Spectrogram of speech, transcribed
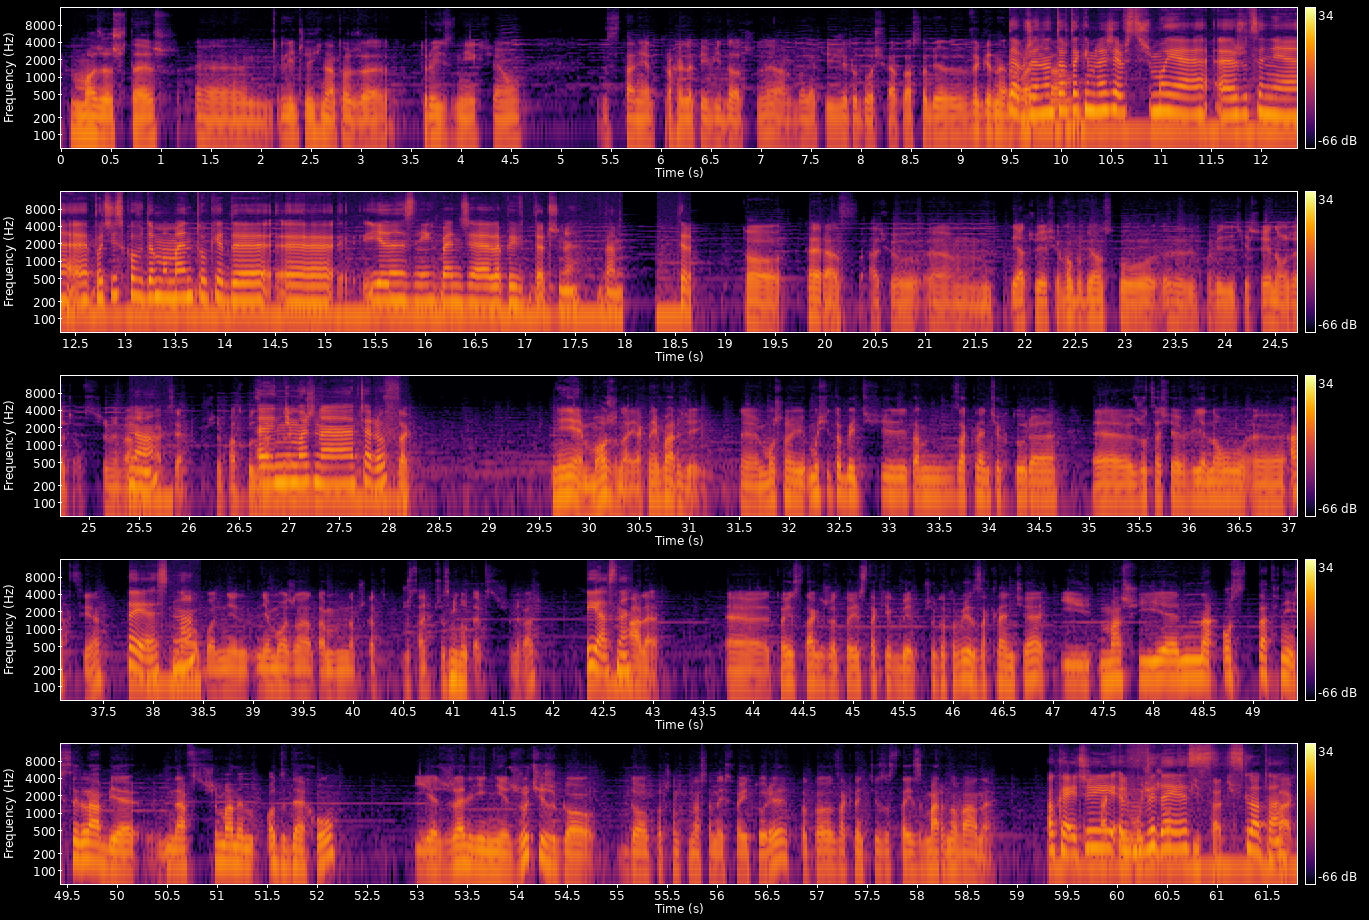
Możesz też em, liczyć na to, że któryś z nich się stanie trochę lepiej widoczny, albo jakieś źródło światła sobie wygenerować. Dobrze, no to w takim razie wstrzymuję e, rzucenie e, pocisków do momentu, kiedy e, jeden z nich będzie lepiej widoczny dla mnie. To teraz, Asiu, ja czuję się w obowiązku y, powiedzieć jeszcze jedną rzecz o wstrzymywanych No. akcjach w przypadku Ale nie można czarów? Zak- Nie, nie, można, jak najbardziej. Muszą, musi to być y, tam zaklęcie, które e, rzuca się w jedną e, akcję, To jest, no. bo nie, nie można tam na przykład rzucać przez minutę wstrzymywać, jasne. ale e, to jest tak, że to jest tak jakby przygotowujesz zaklęcie i masz je na ostatniej sylabie na wstrzymanym oddechu i jeżeli nie rzucisz go do początku następnej swojej tury, to to zaklęcie zostaje zmarnowane. Okej, czyli takiej musisz wydaje odpisać. slota. Tak.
